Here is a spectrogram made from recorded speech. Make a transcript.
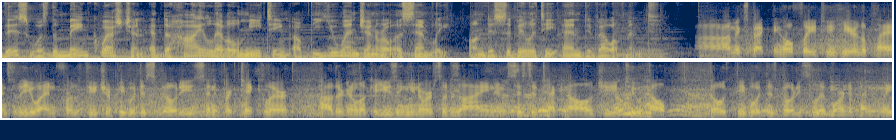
This was the main question at the high level meeting of the UN General Assembly on Disability and Development. Uh, I'm expecting hopefully to hear the plans for the UN for the future of people with disabilities and in particular how they're going to look at using universal design and assistive technology to help those people with disabilities to live more independently.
